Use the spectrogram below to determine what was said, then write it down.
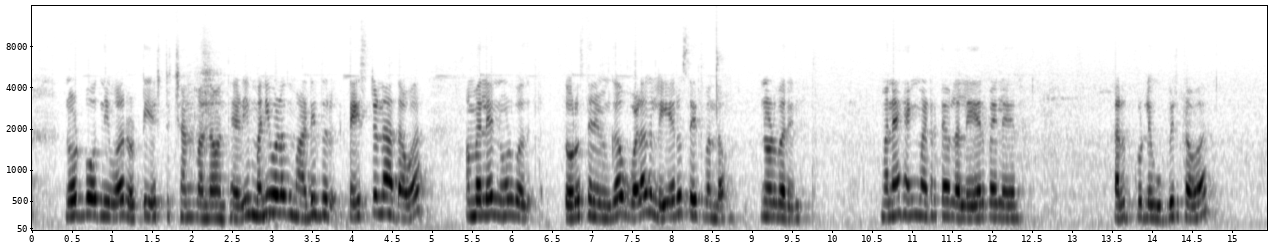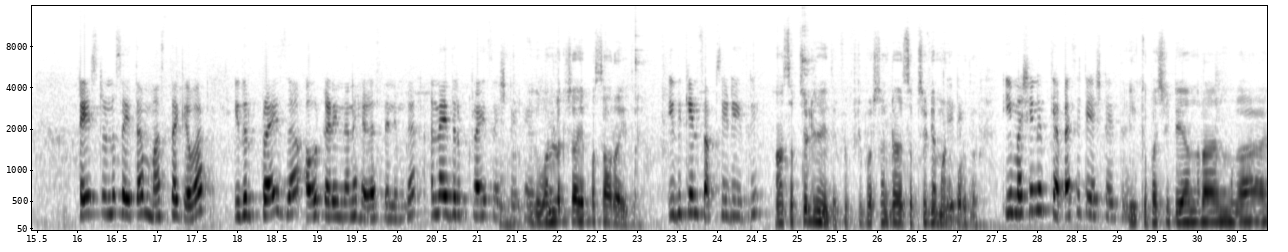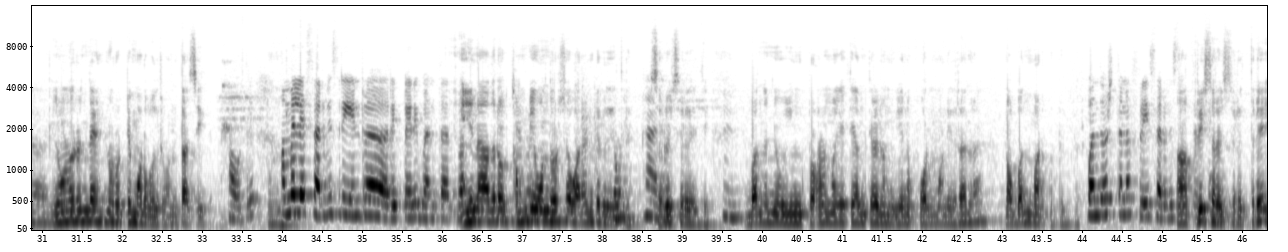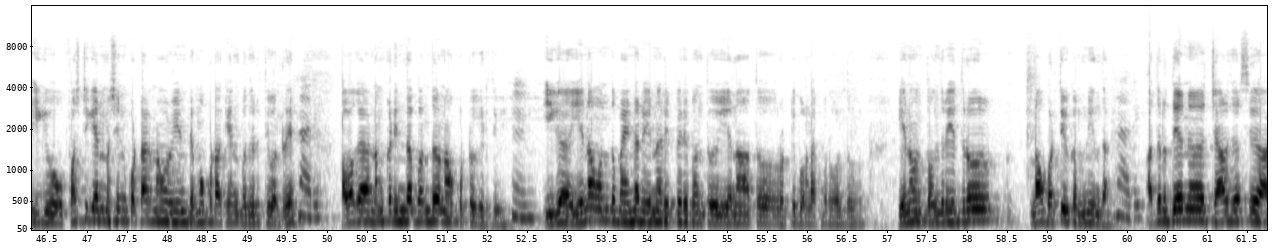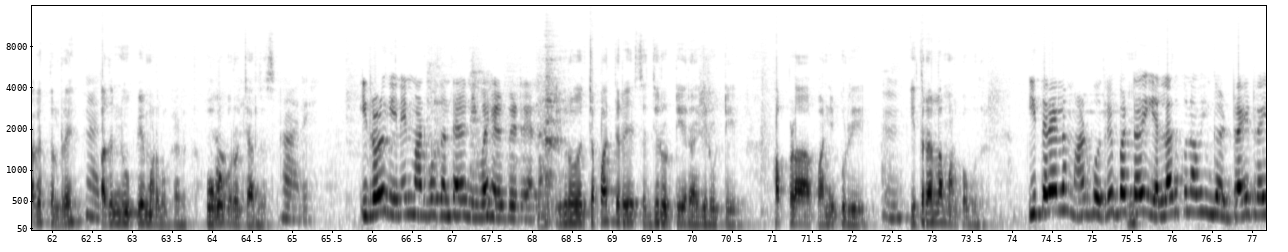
ನೋಡ್ಬೋದು ನೀವು ರೊಟ್ಟಿ ಎಷ್ಟು ಚಂದ ಬಂದಾವ ಅಂತ ಹೇಳಿ. ಮನೆ ಒಳಗೆ ಮಾಡಿದ್ರು ಟೇಸ್ಟನ ಅದಾವ. ಆಮೇಲೆ ನೋಡ್ಬೋದು. ತೋರಿಸ್ತೇನೆ ನಿಮ್ಗೆ. ಒಳಗೆ ಲೇಯರು ಸಹಿತ ಬಂದಾವ. ನೋಡ್ಬರ್ರಿ ಇಲ್ಲಿ. ಮನ್ಯಾಗ ಹೆಂಗೆ ಮಾಡಿರ್ತೇವಲ್ಲ ಲೇಯರ್ ಬೈ ಲೇಯರ್ ಹರಿದ ಕೂಡಲೇ ಉಬ್ಬಿರ್ತಾವ. ಟೇಸ್ಟನ್ನು ಸಹಿತ ಮಸ್ತ್ ಆಗ್ಯಾವ. ಇದ್ರ ಪ್ರೈಸ್ ಅವ್ರ ಕಡೆಯಿಂದನೇ ಹೇಳಿಸ್ತೇನೆ ನಿಮ್ಗೆ. ಅಣ್ಣ ಇದ್ರ ಪ್ರೈಸ್ ಎಷ್ಟೈತೆ ಇದು ಒಂದು ಲಕ್ಷ ಎಪ್ಪತ್ತು ಸಾವಿರ ಐತ್ರಿ. ಇದಕ್ಕೇನು ಸಬ್ಸಿಡಿ ಐತ್ರಿ? ಹಾಂ ಸಬ್ಸಿಡಿನೇ ಐತ್ರಿ. ಫಿಫ್ಟಿ ಪರ್ಸೆಂಟ್ ಸಬ್ಸಿಡಿ ಮಾಡಿ ಕೊಡ್ತಾರೆ. ಈ ಮಷೀನ್ ಕೆಪಾಸಿಟಿ ಎಷ್ಟೈತ್ರಿ? ಈ ಕೆಪಾಸಿಟಿ ಅಂದ್ರೆ ನಿಮ್ಗೆ ಏಳ್ನೂರಿಂದ ಎಂಟ್ನೂರು ರೊಟ್ಟಿ ಮಾಡ್ಬೋದು ರೀ ಒಂದು ತಾಸಿಗೆ. ಹೌದ್ರಿ. ಆಮೇಲೆ ಸರ್ವಿಸ್ ರೀ ಏನರ ರಿಪೇರಿ ಬಂತ ಅಥವಾ ಏನಾದರೂ ಕಂಪ್ನಿ ಒಂದು ವರ್ಷ ವಾರಂಟಿ ಇರೋದೈತ್ರಿ ಸರ್ವಿಸ್ ಇರ್ತೈತಿ. ಬಂದು ನೀವು ಹಿಂಗೆ ಪ್ರಾಬ್ಲಮ್ ಆಗೈತಿ ಅಂತೇಳಿ ನಮ್ಗೆ ಏನೋ ಫೋನ್ ಮಾಡಿದ್ರ ಅಂದ್ರೆ ನಾವು ಬಂದ್ ಮಾಡಿಕೊಟ್ಟಿರ್ತೀವಿ ಒಂದು ವರ್ಷ ತನಕ ಫ್ರೀ ಸರ್ವಿಸ್ ಹಾಂ ಫ್ರೀ ಸರ್ವಿಸ್ ಇರುತ್ತೆ ರೀ. ಈಗ ಫಸ್ಟಿಗೆ ಏನು ಮಷಿನ್ ಕೊಟ್ಟಾಗ ನಾವು ಏನು ಡೆಮೋ ಕೊಡೋಕೆ ಏನು ಬಂದಿರ್ತೀವಲ್ರಿ? ಹಾ ರೀ. ಅವಾಗ ನಮ್ಮ ಕಡೆಯಿಂದ ಬಂದು ನಾವು ಕೊಟ್ಟೋಗಿರ್ತೀವಿ. ಈಗ ಏನೋ ಒಂದು ಮೈನರ್ ಏನೋ ರಿಪೇರಿ ಬಂತು ಏನೋ ಆತು ರೊಟ್ಟಿ ಮಾಡಕ್ಕೆ ಬರೋಲ್ದು ಏನೋ ಒಂದು ತೊಂದರೆ ಇದ್ರೂ ನಾವು ಬರ್ತೀವಿ ಕಂಪ್ನಿಯಿಂದ ಅದ್ರದ್ದೇನು ಚಾರ್ಜಸ್ ಆಗತ್ತಲ್ರಿ? ಅದನ್ನ ನೀವು ಪೇ ಮಾಡ್ಬೇಕಾಗತ್ತೆ. ಹೋಗೋ ಬರೋ ಚಾರ್ಜಸ್ ಹಾ ರೀ. ಇದ್ರೊಳಗೆ ಏನೇನು ಮಾಡ್ಬೋದು ಅಂತ ಹೇಳಿ ನೀವೇ ಹೇಳ್ಬಿಡ್ರಿ ಅಣ್ಣ. ಇದ್ರ ಚಪಾತಿ ರೀ ಸಜ್ಜಿ ರೊಟ್ಟಿ ರಾಗಿ ರೊಟ್ಟಿ ಹಪ್ಪಳ ಪಾನಿಪುರಿ ಈ ಥರ ಎಲ್ಲ ಮಾಡ್ಕೋಬೋದು ರೀ ಈ ತರ ಎಲ್ಲ ಮಾಡ್ಬೋದ್ರಿ ಬಟ್ ಎಲ್ಲದಕ್ಕೂ ನಾವು ಹಿಂಗ ಡ್ರೈ ಡ್ರೈ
